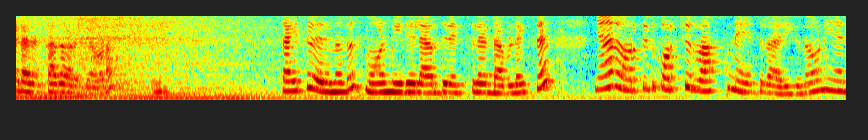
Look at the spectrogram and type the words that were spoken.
ഇട കഥ അടയ്ക്കാം അവിടെ. സൈസ് വരുന്നത് small medium large XL double XL ഞാൻ ഓർത്ത് ഇത് കുറച്ച് റഫ് നേച്ചർ ആയിരിക്കും. അതുകൊണ്ട് ഞാൻ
